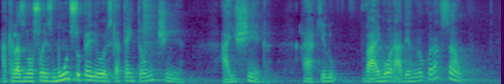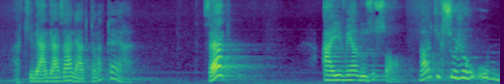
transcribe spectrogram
aquelas noções muito superiores que até então não tinha. Aí chega, aí aquilo vai morar dentro do meu coração. Aquilo é agasalhado pela terra. Certo? Aí vem a luz do sol. Na hora que surge o, o,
